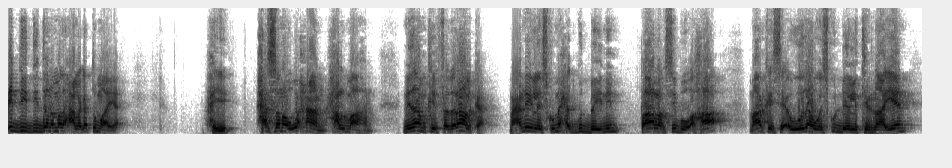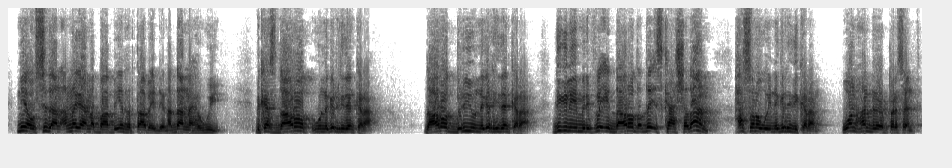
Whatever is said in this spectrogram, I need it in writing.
Ciddii diidana madaxa laga tumaya haye xasanow waxaan xal ma ahan. Nidaamkii federaalka macnihii layskuma xadgudbaynin balancy buu ahaa. Ma awoodaha way isku dheelitirnaayeen. Niyow sidaan annagaana baabi'in rabtaa bay dheen haddaan naha wi. Because daarood wuu naga ridan karaa. Daarood beriyuu naga ridan karaa. Digil iyo mirifle iyo daarood hadday iskaashadaan xasanow way naga ridi karaan. one hundred percent.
